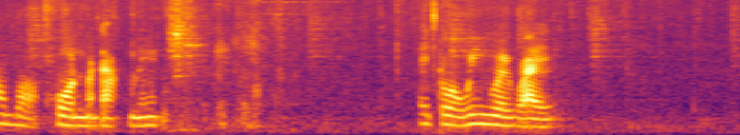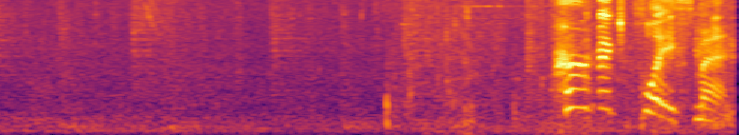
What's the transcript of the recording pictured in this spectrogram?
เอาบอกโคนมาดักนี่ไอตัววิ่งไว Perfect placement.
